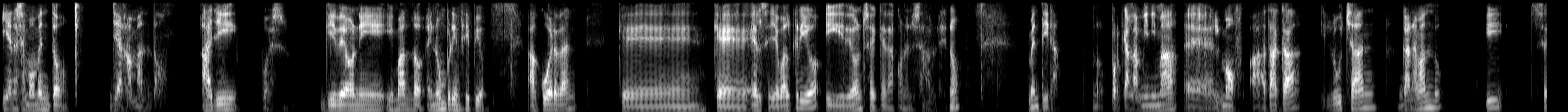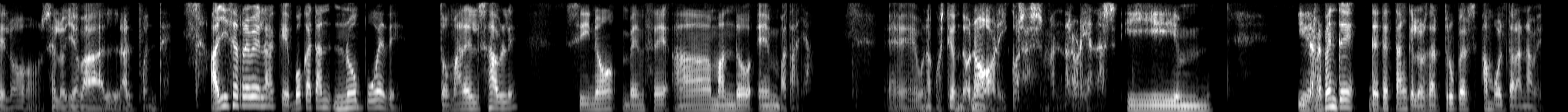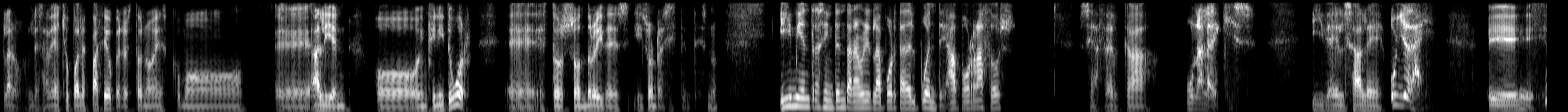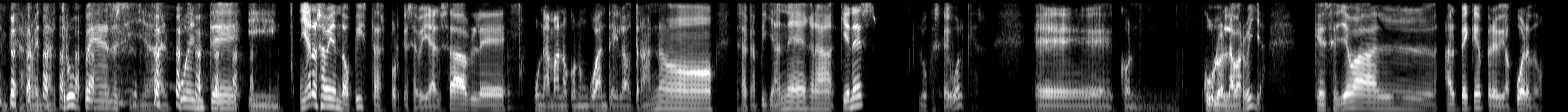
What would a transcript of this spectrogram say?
Y en ese momento llega Mando. Allí, pues, Gideon y, Mando en un principio acuerdan que, que él se lleva al crío y Gideon se queda con el sable, ¿no? Mentira, ¿no? Porque a la mínima eh, el MOV ataca, y luchan, gana Mando y se lo, se lo lleva al, al puente. Allí se revela que Bocatan no puede tomar el sable si no vence a Mando en batalla. Eh, una cuestión de honor y cosas mandalorianas. Y, y de repente detectan que los Dark Troopers han vuelto a la nave. Claro, les había chupado el espacio, pero esto no es como eh, Alien o Infinity War. Eh, estos son droides y son resistentes, ¿no? Y mientras intentan abrir la puerta del puente a porrazos, se acerca un ala X. Y de él sale un Jedi. Eh, empieza a reventar troopers y llega al puente y ya no se habían dado pistas porque se veía el sable, una mano con un guante y la otra no, esa capilla negra. ¿Quién es? Luke Skywalker. Eh, con culo en la barbilla. Que se lleva al, al peque previo acuerdo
